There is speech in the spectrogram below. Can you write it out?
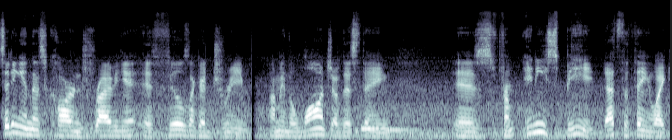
Sitting in this car and driving it, it feels like a dream. I mean, the launch of this thing is from any speed. That's the thing. Like,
